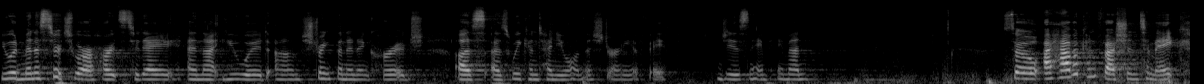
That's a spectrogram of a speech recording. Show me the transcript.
you would minister to our hearts today and that you would um, strengthen and encourage us as we continue on this journey of faith. In Jesus' name, amen. So, I have a confession to make.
